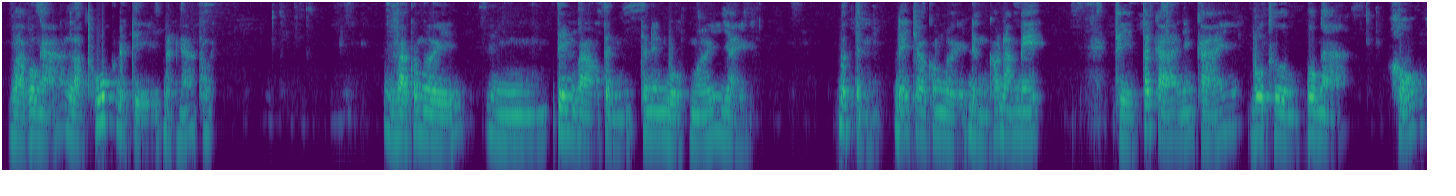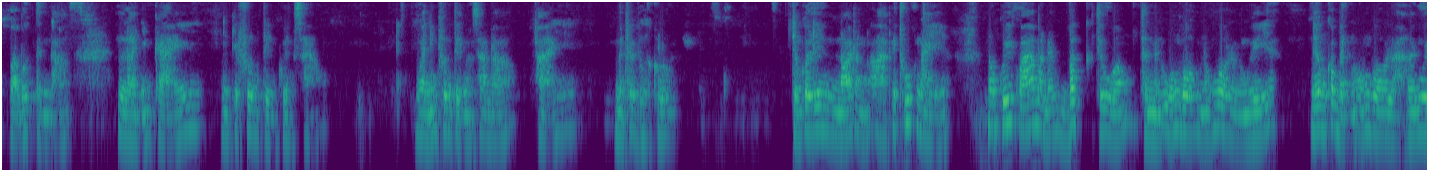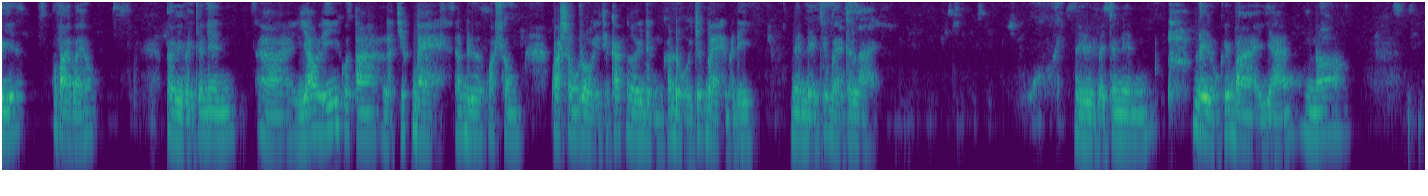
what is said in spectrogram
Và vô ngã là thuốc để trị bệnh ngã thôi. Và con người tin vào tỉnh cho nên buộc mới dạy bất tỉnh để cho con người đừng có đam mê. Thì tất cả những cái vô thường, vô ngã, khổ và bất tỉnh đó là những cái những cái phương tiện quyền xảo. Và những phương tiện quyền xảo đó phải, mình phải vượt luôn chúng có lý nói rằng à cái thuốc này nó quý quá mà nó vất thiếu uống thì mình uống vô mình uống vô là nguy á. Nếu không có bệnh uống vô là hơi nguy á, có phải vậy không? Bởi vì vậy cho nên à, giáo lý của ta là chiếc bè nó đưa qua sông qua sông rồi thì các ngươi đừng có đổi chiếc bè mà đi nên để chiếc bè trở lại. Vì vậy cho nên đây là một cái bài giảng nó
